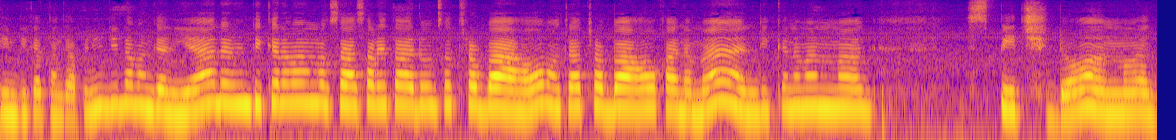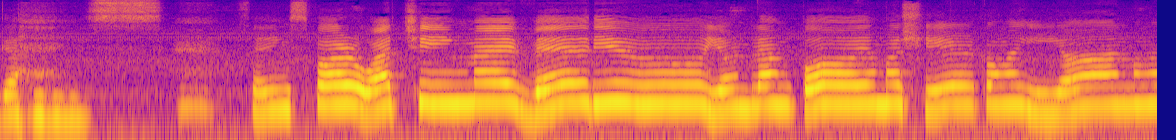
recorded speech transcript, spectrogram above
hindi ka tanggapin. Hindi naman ganyan. Dahil hindi ka naman magsasalita doon sa trabaho. Magtatrabaho ka naman. Hindi ka naman mag-speech doon, mga guys. Thanks for watching my video. Yun lang po yung ma-share ko ngayon, mga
